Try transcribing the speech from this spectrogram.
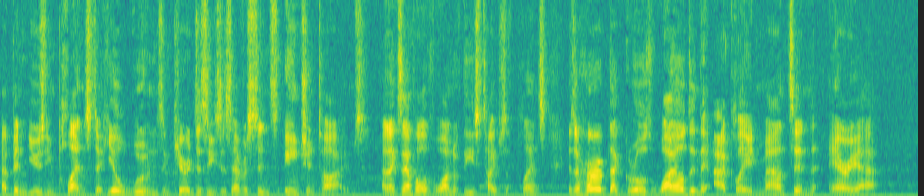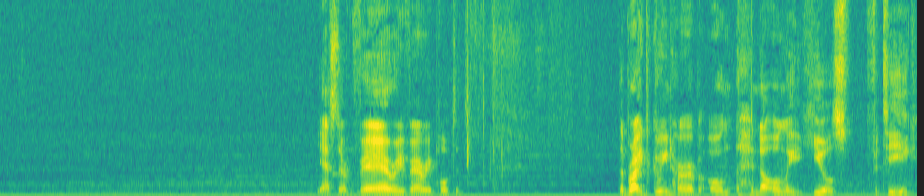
have been using plants to heal wounds and cure diseases ever since ancient times. An example of one of these types of plants is a herb that grows wild in the Arklay Mountain area. Yes, they're very, very potent. The bright green herb on, not only heals fatigue,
